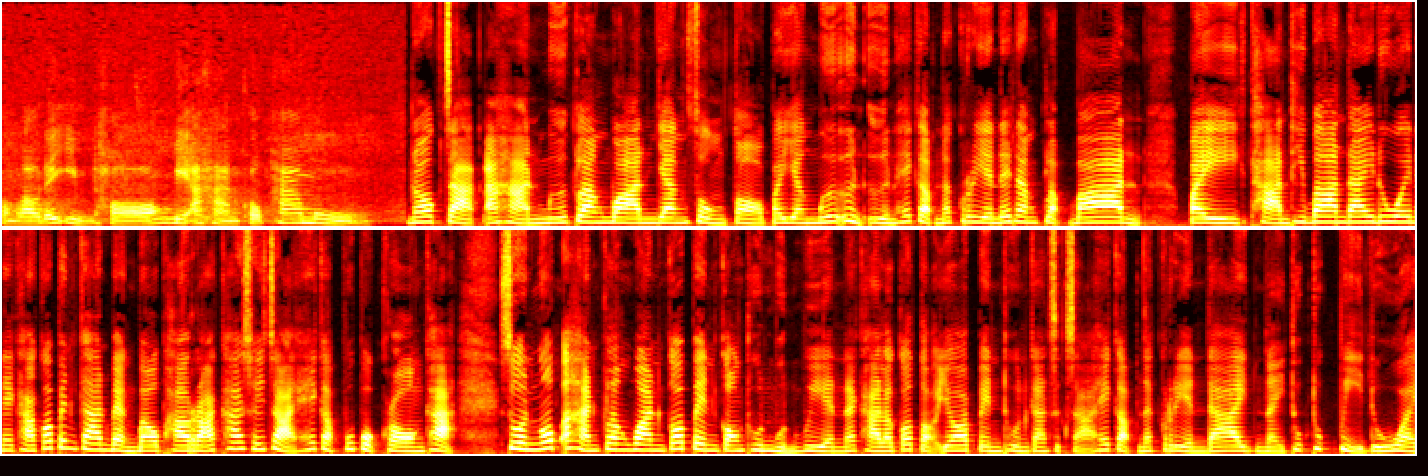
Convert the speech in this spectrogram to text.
ของเราได้อิ่มท้อง มีอาหารครบห้าหมู่ นอกจากอาหารมื้อกลางวันยังส่งต่อไปยังมื้ออื่น ๆ ให้กับนักเรียนได้นำกลับบ้าน ไปทานที่บ้านได้ด้วยนะคะ ก็เป็นการแบ่งเบาภาระค่าใช้จ่ายให้กับผู้ปกครองค่ะ ส่วนงบอาหารกลางวันก็เป็นกองทุนหมุนเวียนนะคะ แล้วก็ต่อยอดเป็นทุนการศึกษาให้กับนักเรียนได้ในทุกๆ ปีด้วย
